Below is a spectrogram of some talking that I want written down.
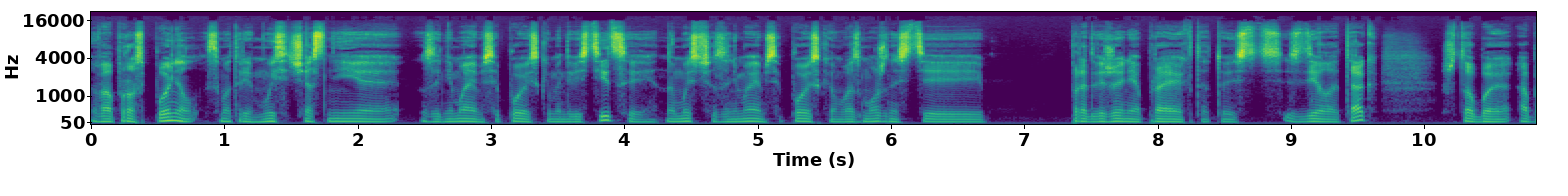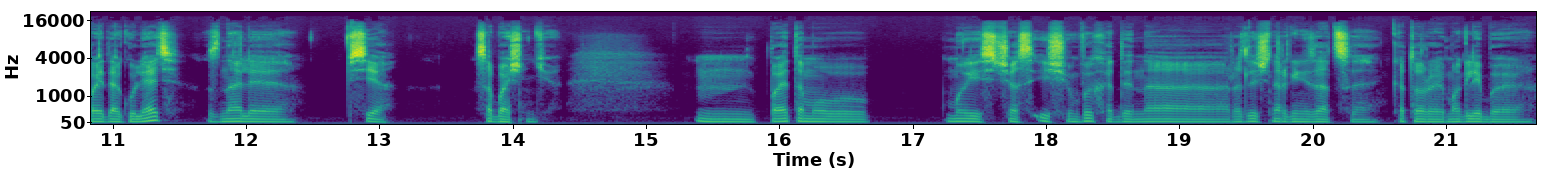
Вопрос понял. Смотри, мы сейчас не занимаемся поиском инвестиций, но мы сейчас занимаемся поиском возможностей продвижения проекта. То есть сделать так, чтобы «Обойда гулять» знали все собачники. Поэтому мы сейчас ищем выходы на различные организации, которые могли бы,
